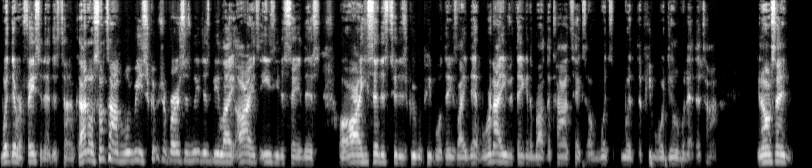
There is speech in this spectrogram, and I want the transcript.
what they were facing at this time. Cause I know sometimes when we read scripture verses, we just be like, all right, it's easy to say this, or all right, he said this to this group of people things like that. But we're not even thinking about the context of what what the people were dealing with at the time. You know what I'm saying?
